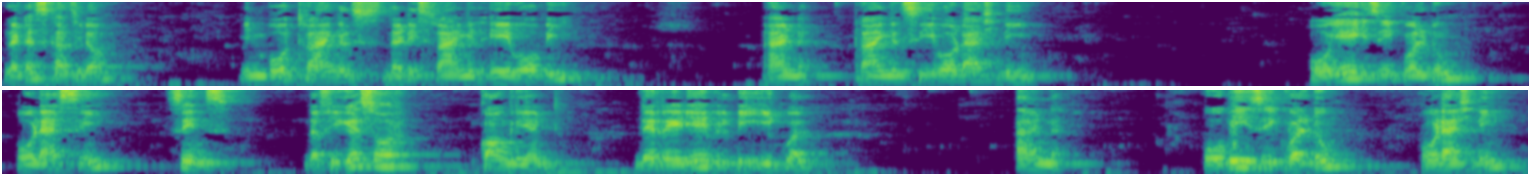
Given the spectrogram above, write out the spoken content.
let us consider in both triangles that is triangle AOB and triangle CO dash D. OA is equal to O dash C. Since the figures are congruent their radii will be equal. And OB is equal to O dash D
